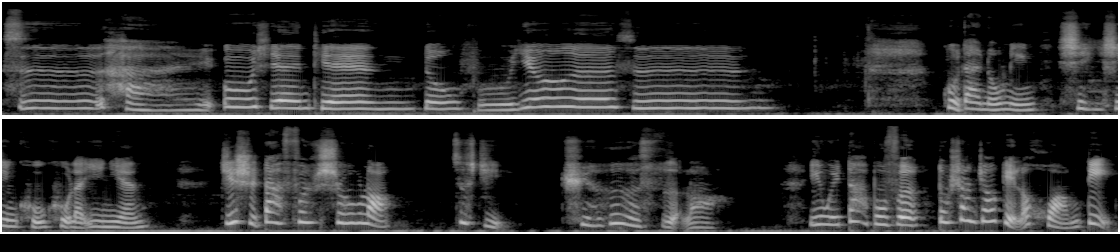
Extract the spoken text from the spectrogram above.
四海无闲田，农夫犹饿死。古代农民辛辛苦苦了一年，即使大丰收了，自己却饿死了，因为大部分都上交给了皇帝。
